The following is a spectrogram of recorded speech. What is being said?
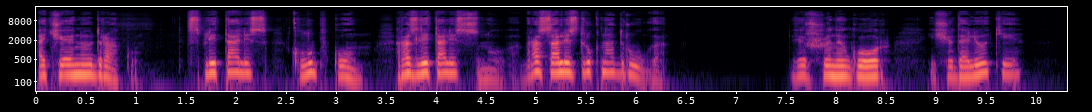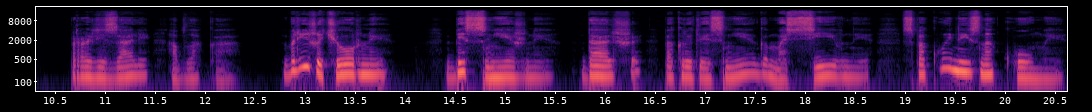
отчаянную драку. Сплетались клубком, разлетались снова, бросались друг на друга. Вершины гор, еще далекие, прорезали облака. Ближе черные, бесснежные, дальше покрытые снегом, массивные, спокойные и знакомые.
